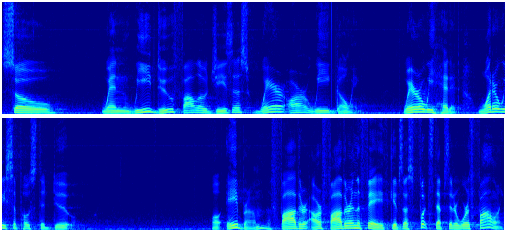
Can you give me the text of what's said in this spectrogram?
So when we do follow Jesus, where are we going? Where are we headed? What are we supposed to do? Well, Abram, the father, our father in the faith, gives us footsteps that are worth following.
